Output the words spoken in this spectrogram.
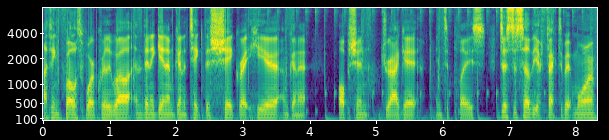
I think both work really well. And then again, I'm going to take this shake right here. I'm going to option, drag it into place just to sell the effect a bit more.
